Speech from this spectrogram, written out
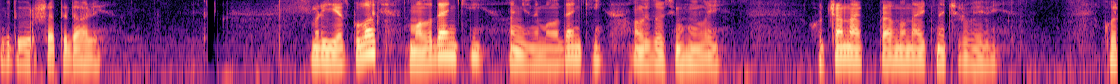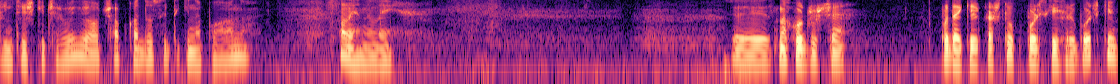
буду вирушати далі. Мрія збулась, молоденький, а ні, не молоденький, але зовсім гнилий. Хоча, напевно, навіть не червивий. Корінь трішки червивий, а от шапка досить таки непогана, але гнилий. Е, знаходжу ще по декілька штук польських грибочків.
